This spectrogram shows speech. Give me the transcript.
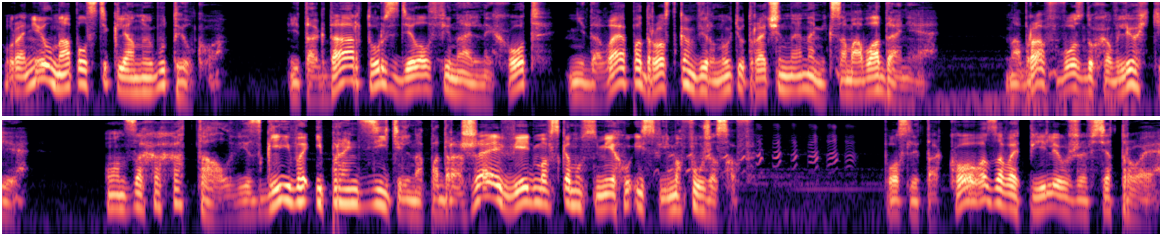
уронил на пол стеклянную бутылку. И тогда Артур сделал финальный ход, не давая подросткам вернуть утраченное на миг самообладание. Набрав воздуха в легкие, он захохотал визгливо и пронзительно, подражая ведьмовскому смеху из фильмов ужасов. После такого завопили уже все трое.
